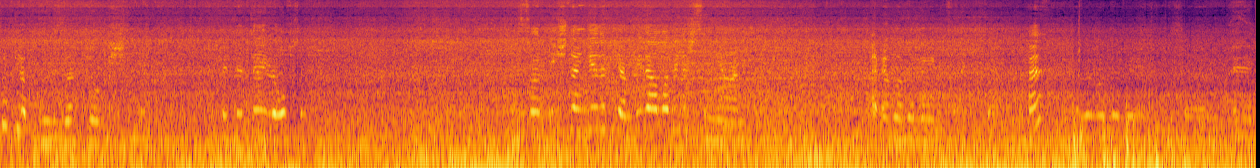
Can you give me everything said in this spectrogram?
çok yakın bize. Yok işte. PTT ile olsa sen işten gelirken biri alabilirsin yani. Arabada renk. He? Arabada renk. Evet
